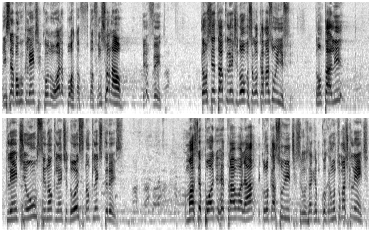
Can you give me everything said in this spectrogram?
Isso é bom que o cliente, quando olha, pô, tá, tá funcional. Perfeito. Então, se entrar o cliente novo, você colocar mais um if. Então, tá ali, cliente 1, se não cliente 2, se não cliente 3. Mas você pode retrabalhar e colocar suíte, que você consegue colocar muito mais cliente.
